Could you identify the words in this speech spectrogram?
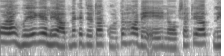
করা হয়ে গেলে আপনাকে যেটা করতে হবে, এই নকশাটি আপনি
